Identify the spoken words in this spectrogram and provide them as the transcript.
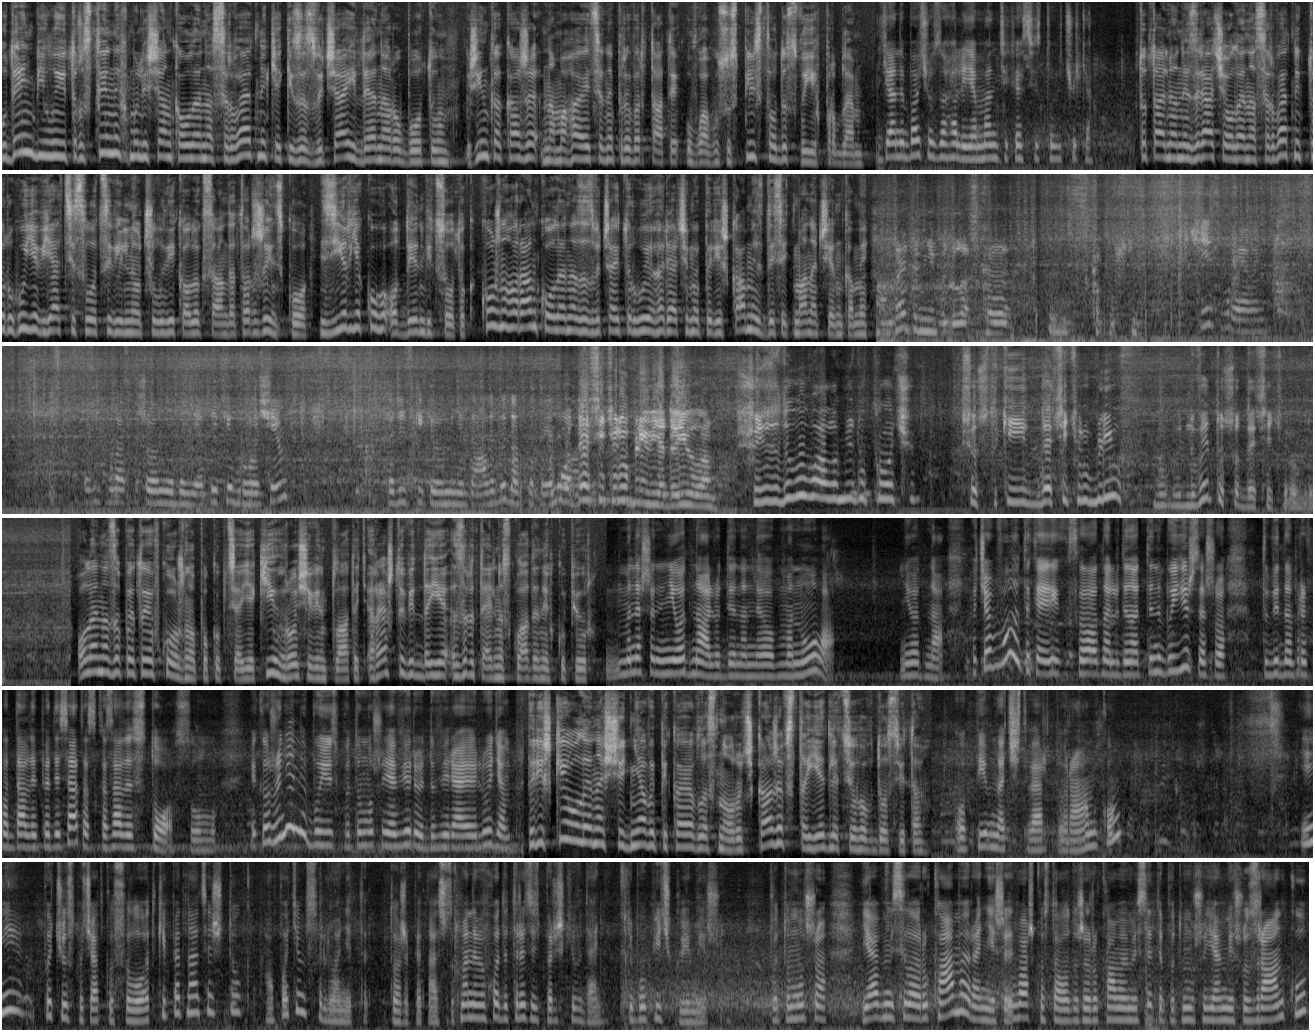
У день білої тростини хмельничанка Олена Серветник, як і зазвичай, йде на роботу. Жінка каже, намагається не привертати увагу суспільства до своїх проблем. Я не бачу взагалі, я мене тільки світловідчуття. Тотально незряча Олена Серветник торгує в ятці свого цивільного чоловіка Олександра Тваржинського, зір якого один відсоток. Кожного ранку Олена зазвичай торгує гарячими пиріжками з десятьма начинками. Дайте мені, будь ласка, з капусти. 6 гривень. Скажіть, будь ласка, що ви мені даєте, які гроші? Скажіть, скільки ви мені дали, будь ласка, бо я О, бачу. 10 рублів я даю вам. Щось здивувало, між прочим. Все ж таки 10 рублів? Ну, Видно, що 10 рублів. Олена запитує в кожного покупця, які гроші він платить. Решту віддає з ретельно складених купюр. Мене ще ні одна людина не обманула. Ні одна. Хоча бувало таке, як сказала одна людина, ти не боїшся, що тобі, наприклад, дали 50, а сказали 100 суму. Я кажу, ні, не боюсь, тому що я вірю довіряю людям. Пиріжки Олена щодня випікає власноруч. Каже, встає для цього вдосвіта. о пів на четверту ранку. І печу спочатку солодкі 15 штук, а потім сольоні те- теж 15 штук. У мене виходить 30 пиріжків в день. Хлібопічкою мішу. Тому що я місила руками раніше. Важко стало дуже руками місити, тому що я мішу зранку,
